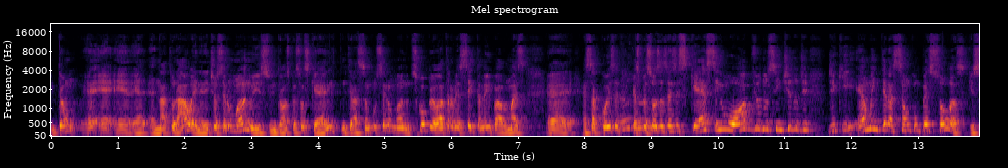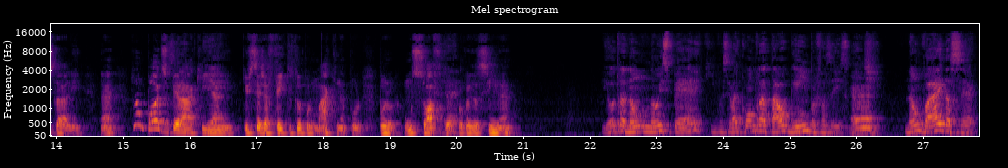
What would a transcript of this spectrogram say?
Então, é, é, é, é, natural, é inerente ao ser humano isso. Então, as pessoas querem interação com o ser humano. Desculpa, eu atravessei também, Pablo, mas é, essa coisa que as pessoas às vezes esquecem o óbvio no sentido de, de que é uma interação com pessoas que está ali, né? Não pode esperar que, que seja feito tudo por máquina, por, por um software, é. por coisa assim, né? E outra, não, não espere que você vai contratar alguém para fazer isso é. Não vai dar certo.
